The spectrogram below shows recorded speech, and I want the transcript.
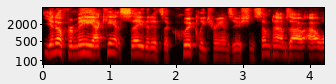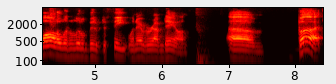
You know, for me, I can't say that it's a quickly transition. Sometimes I, I wallow in a little bit of defeat whenever I'm down. Um, but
